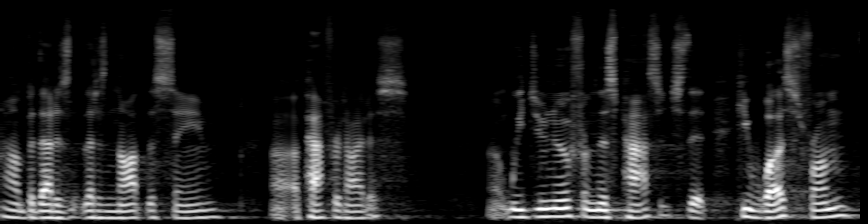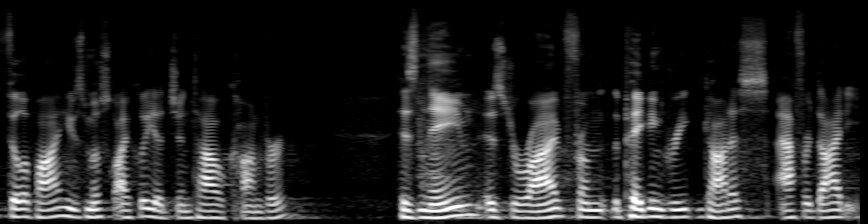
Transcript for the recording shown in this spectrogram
but that is, that is not the same Epaphroditus. we do know from this passage that he was from Philippi. He was most likely a Gentile convert. His name is derived from the pagan Greek goddess Aphrodite.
